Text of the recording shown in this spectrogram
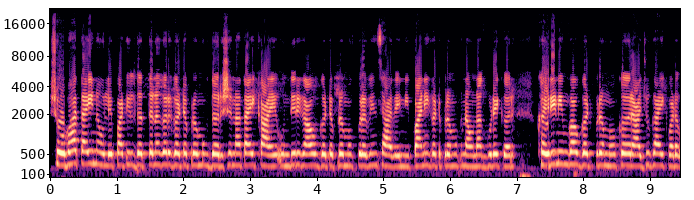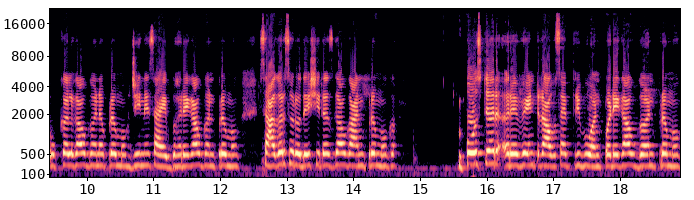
शोभाताई नवले पाटील दत्तनगर गटप्रमुख दर्शनाताई काळे उंदीरगाव गटप्रमुख प्रवीण साळवे निपाणी गटप्रमुख नवनाथ गुडेकर खैरी निमगाव गटप्रमुख राजू गायकवाड उक्कलगाव गणप्रमुख जिने साहेब घरेगाव गणप्रमुख सागर सरोदे शिरसगाव गानप्रमुख पोस्टर रेव्हेंट रावसाहेब त्रिभुवन पडेगाव गण प्रमुख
